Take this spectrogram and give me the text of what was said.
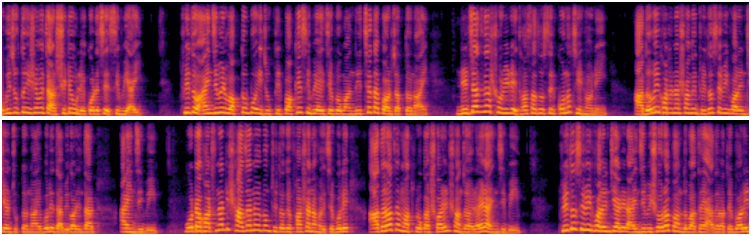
অভিযুক্ত হিসেবে চার্জশিটে উল্লেখ করেছে সিবিআই। ধৃত আইনজীবীর বক্তব্য এই যুক্তির পক্ষে সিবিআই যে প্রমাণ দিচ্ছে তা পর্যাপ্ত নয়। নির্যাতিতার শরীরে ধস্তাধস্তির কোনো চিহ্ন নেই। আদৌ এই ঘটনার সঙ্গে ধৃত সিভিক ভলেন্টিয়ার যুক্ত নয় বলে দাবি করেন তার আইনজীবী। গোটা ঘটনাটি সাজানো এবং ধৃতকে ফাঁসানো হয়েছে বলে আদালতে মত প্রকাশ করেন সঞ্জয় রায়ের আইনজীবী। ধৃত সিভিক ভলেন্টিয়ারের আইনজীবী সৌরভ বন্দ্যোপাধ্যায় আদালতে বলেন,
